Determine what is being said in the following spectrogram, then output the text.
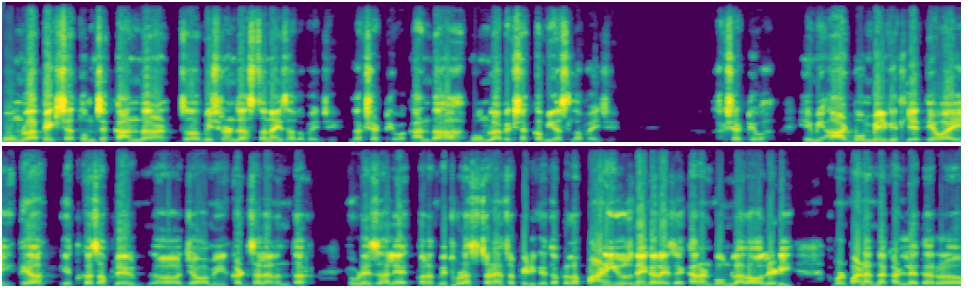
बोंबलापेक्षा तुमचं कांदाचं मिश्रण जास्त नाही झालं पाहिजे. लक्षात ठेवा. कांदा हा बोंबलापेक्षा कमी असला पाहिजे. लक्षात ठेवा. हे मी आठ बोंबील घेतले तेव्हाही ते इतकंच आपले जेव्हा मी कट झाल्यानंतर एवढे झाले आहेत. परत मी थोडासा चण्याचं पीठ घेतो. आपल्याला पाणी यूज नाही करायचं आहे. कारण बोंबलाला ऑलरेडी आपण पाण्यातनं काढलं तर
